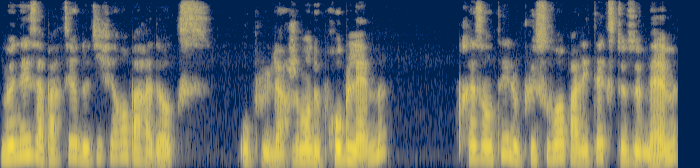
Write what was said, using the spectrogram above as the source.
menées à partir de différents paradoxes, ou plus largement de problèmes, présentés le plus souvent par les textes eux-mêmes,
